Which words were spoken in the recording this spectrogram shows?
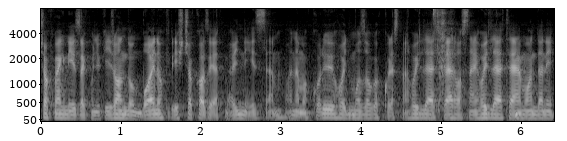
csak megnézek mondjuk egy random bajnokit, és csak azért, mert hogy nézzem, hanem akkor ő hogy mozog, akkor ezt már hogy lehet felhasználni, hogy lehet elmondani.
